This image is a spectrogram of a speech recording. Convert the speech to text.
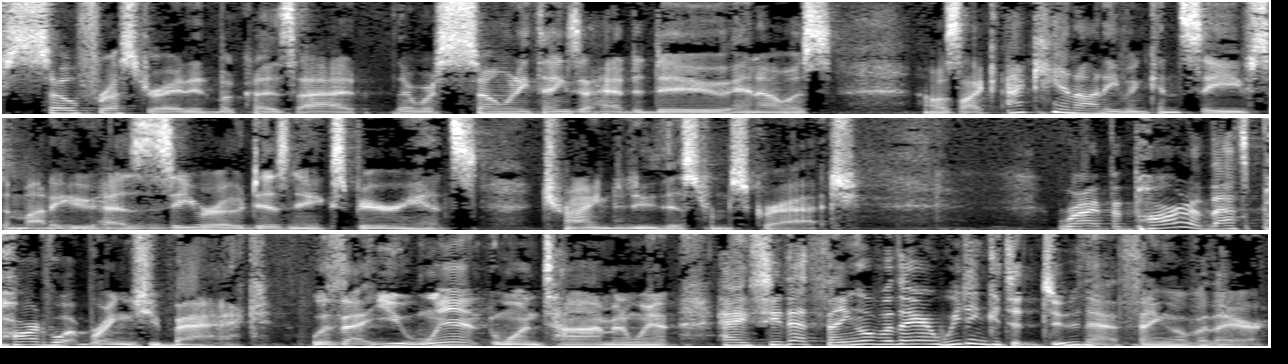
so frustrated because I there were so many things I had to do and I was I was like I cannot even conceive somebody who has zero Disney experience trying to do this from scratch. Right, but part of that's part of what brings you back was that you went one time and went, "Hey, see that thing over there? We didn't get to do that thing over there.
